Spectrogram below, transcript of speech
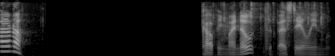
I don't know. Copying my note, the best alien movie.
